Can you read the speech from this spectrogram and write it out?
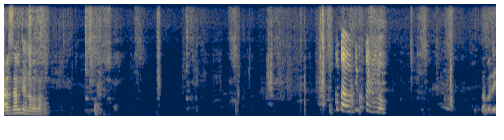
আর জাল দিও না বাবা কোথাও ওটি কোথায় গেল বাবারে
